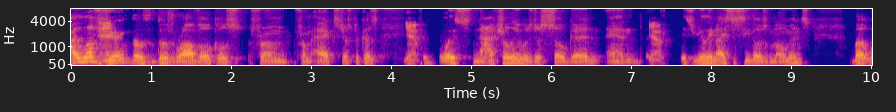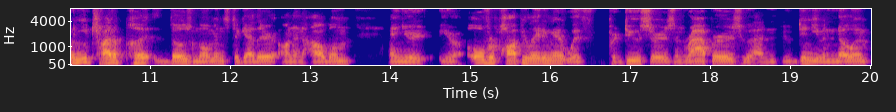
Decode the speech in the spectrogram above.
i love and- hearing those those raw vocals from from x just because Yeah. his voice naturally was just so good and Yeah. it's really nice to see those moments but when you try to put those moments together on an album and you're you're overpopulating it with producers and rappers who had who didn't even know him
